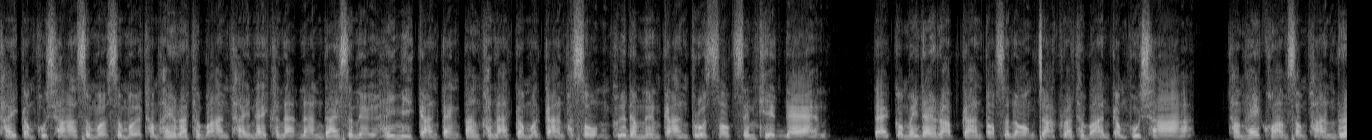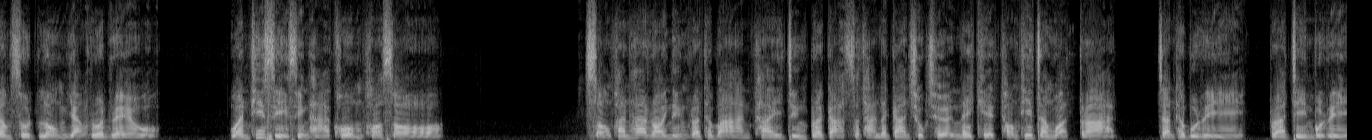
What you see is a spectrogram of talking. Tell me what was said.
ไทยกัมพูชาเสมอๆทำให้รัฐบาลไทยในขณะนั้นได้เสนอให้มีการแต่งตั้งคณะกรรมการผสม เพื่อดำเนินการตรวจสอบเส้นเขตแดน แต่ก็ไม่ได้รับการตอบสนองจากรัฐบาลกัมพูชาทำให้ความสัมพันธ์เริ่มทรุดลงอย่างรวดเร็ว วันที่ 4 สิงหาคม พศ 2501 รัฐบาลไทยจึงประกาศสถานการณ์ฉุกเฉินในเขตท้องที่จังหวัดตราด จันทบุรี ปราจีนบุรี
